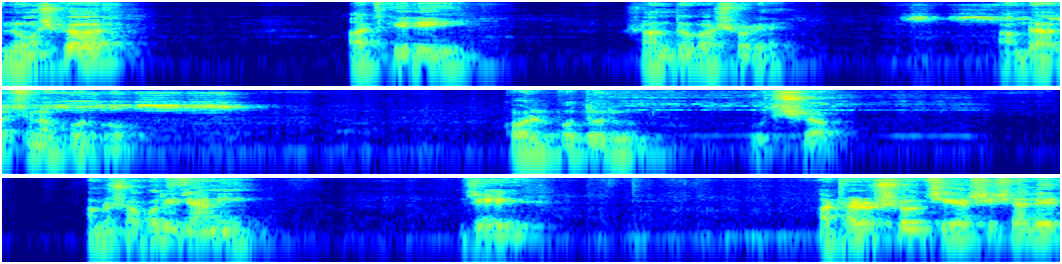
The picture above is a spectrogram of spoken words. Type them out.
নমস্কার। আজকের এই সান্ধ্য বাসরে আমরা আলোচনা করব কল্পতরু উৎসব। আমরা সকলেই জানি যে আঠারোশো ছিয়াশি সালের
